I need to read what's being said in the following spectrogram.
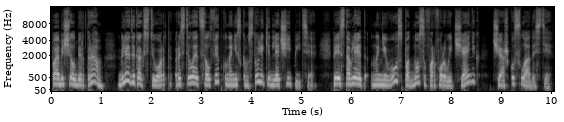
Пообещал Бертрам, глядя, как Стюарт расстилает салфетку на низком столике для чаепития, переставляет на него с подноса фарфоровый чайник, чашку сладости.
